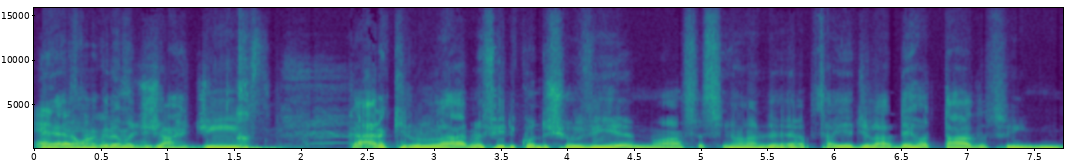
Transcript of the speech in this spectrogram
É, Era uma grama de jardim. Cara, aquilo lá, meu filho, quando chovia, nossa senhora, eu saía de lá derrotado, assim.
